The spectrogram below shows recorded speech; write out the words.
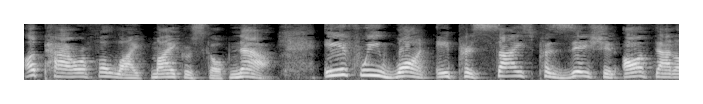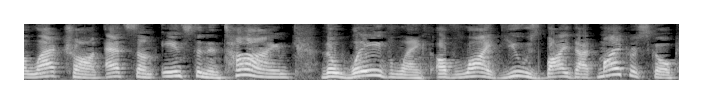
a powerful light microscope. Now, if we want a precise position of that electron at some instant in time, the wavelength of light used by that microscope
